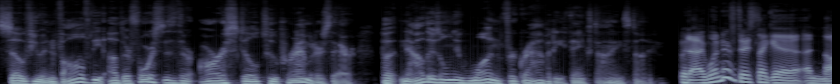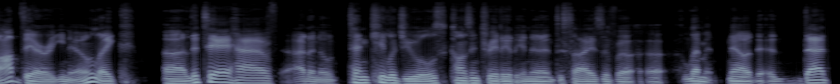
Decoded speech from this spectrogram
So if you involve the other forces, there are still two parameters there. But now there's only one for gravity, thanks to Einstein. But I wonder if there's like a, a knob there, you know, like uh, let's say I have, I don't know, 10 kilojoules concentrated in a, the size of a, a lemon. Now, th- that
